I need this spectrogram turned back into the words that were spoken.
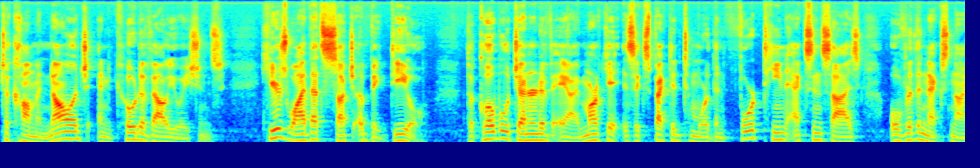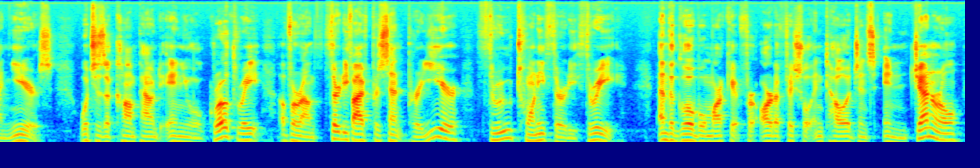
to common knowledge and code evaluations. Here's why that's such a big deal. The global generative AI market is expected to more than 14x in size over the next 9 years, which is a compound annual growth rate of around 35% per year through 2033 and the global market for artificial intelligence in general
